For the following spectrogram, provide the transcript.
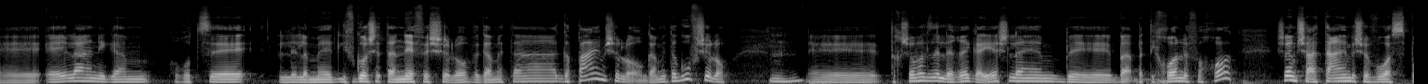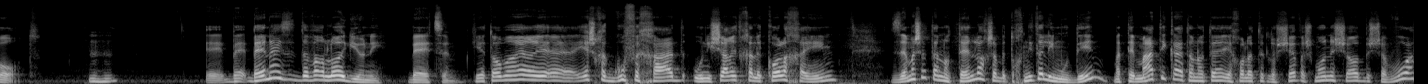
אה, אלא אני גם רוצה ללמד, לפגוש את הנפש שלו וגם את הגפיים שלו, גם את הגוף שלו. Mm-hmm. תחשוב על זה לרגע, יש להם, ב, ב, בתיכון לפחות, יש להם שעתיים בשבוע ספורט. Mm-hmm. בעיניי זה דבר לא הגיוני בעצם, כי אתה אומר, יש לך גוף אחד, הוא נשאר איתך לכל החיים, זה מה שאתה נותן לו עכשיו בתוכנית הלימודים? מתמטיקה אתה נותן, יכול לתת לו 7-8 שעות בשבוע,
